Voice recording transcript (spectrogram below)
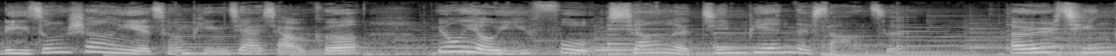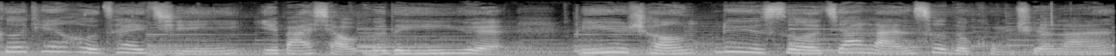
李宗盛也曾评价小哥拥有一副镶了金边的嗓子，而情歌天后蔡琴也把小哥的音乐比喻成绿色加蓝色的孔雀蓝，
